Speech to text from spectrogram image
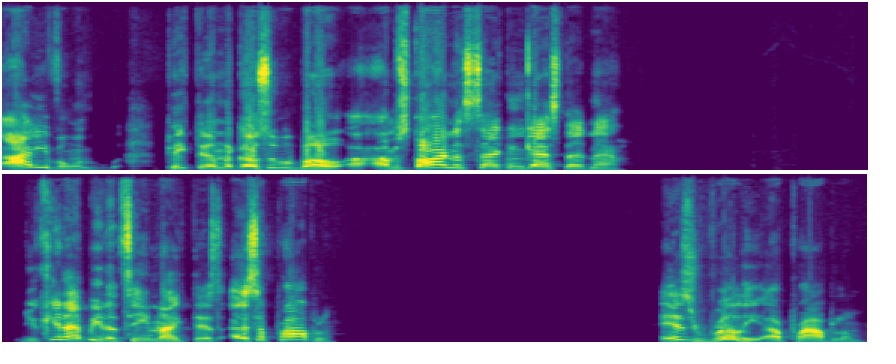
I even picked them to go Super Bowl. I'm starting to second guess that now. You cannot beat a team like this. It's a problem. It's really a problem.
